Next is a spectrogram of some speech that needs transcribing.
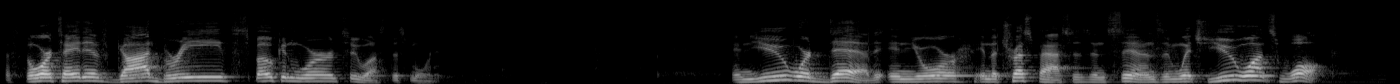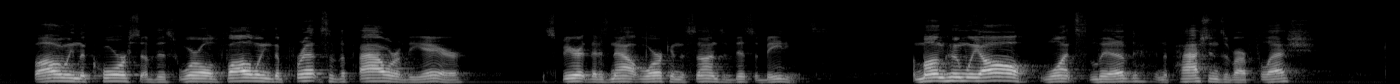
authoritative, God breathed spoken word to us this morning. And you were dead in, your, in the trespasses and sins in which you once walked, following the course of this world, following the prince of the power of the air, the spirit that is now at work in the sons of disobedience, among whom we all once lived in the passions of our flesh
